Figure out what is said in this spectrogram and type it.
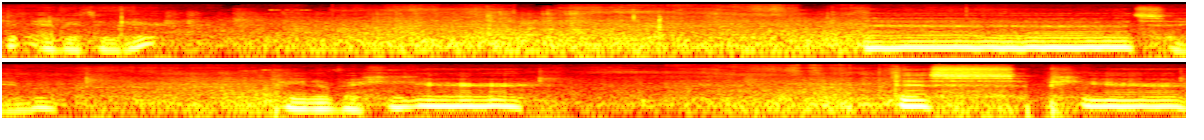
get everything here. Uh, let's see. Paint over here. This up here.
